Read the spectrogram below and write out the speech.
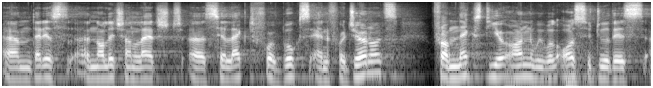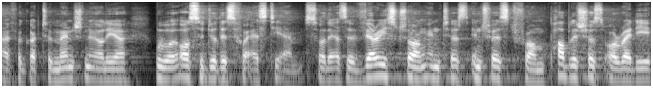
Um, that is uh, Knowledge Unlatched uh, Select for books and for journals. From next year on, we will also do this, I forgot to mention earlier, we will also do this for STM. So there's a very strong interest, interest from publishers already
